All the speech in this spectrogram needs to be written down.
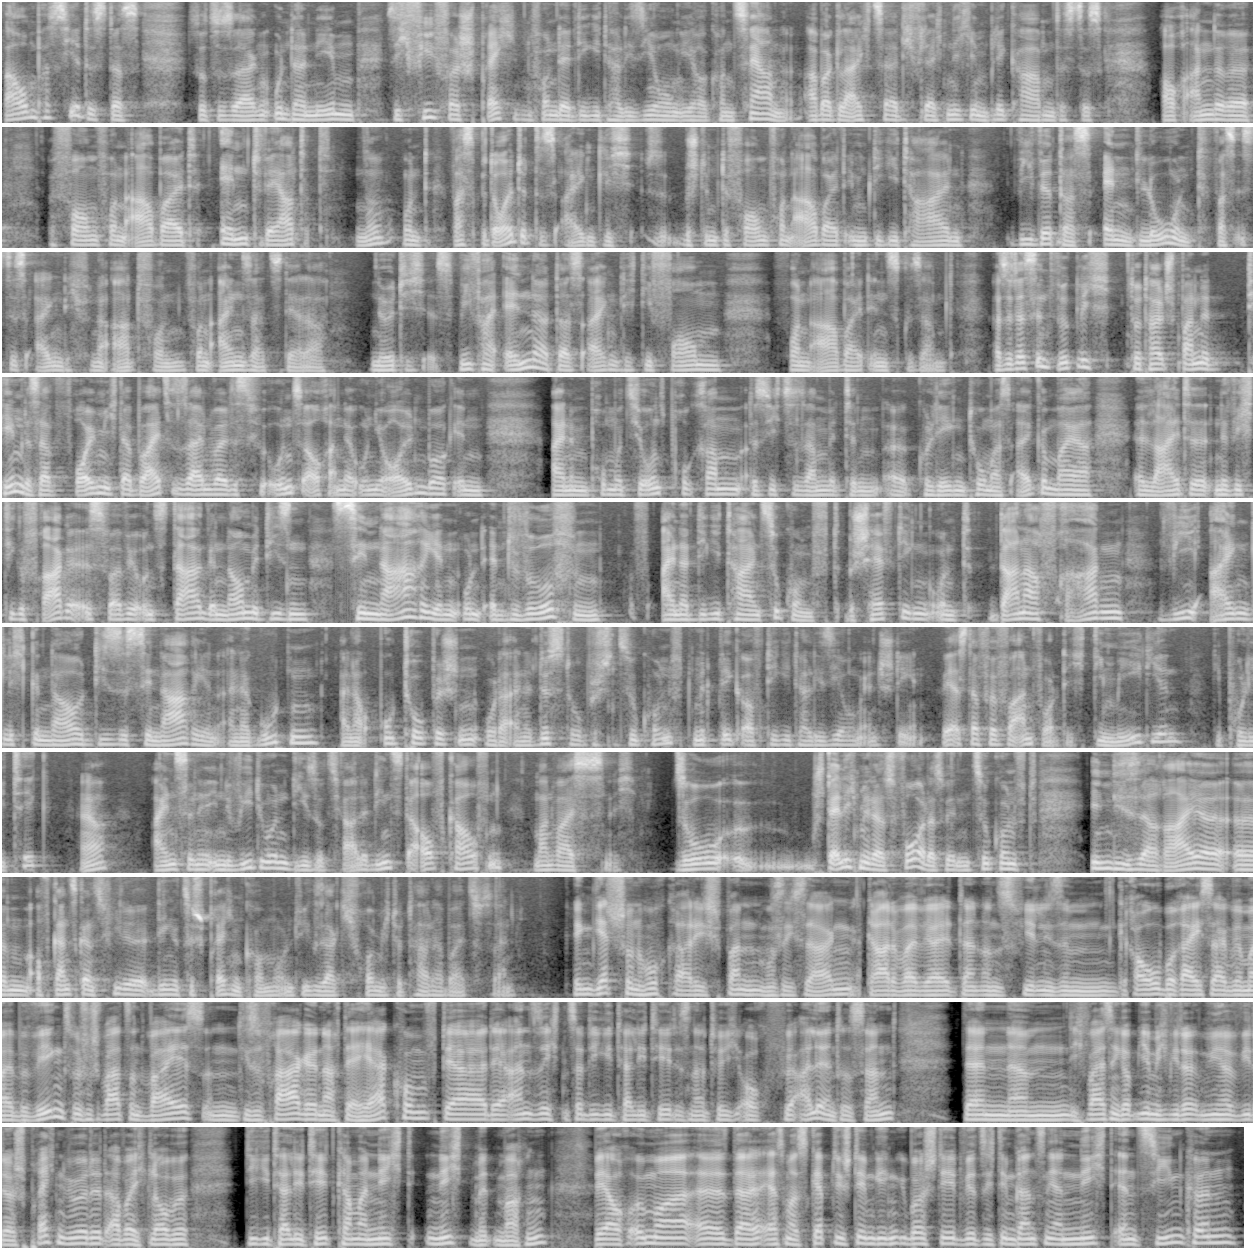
Warum passiert es, dass sozusagen Unternehmen sich viel versprechen von der Digitalisierung ihrer Konzerne, aber gleichzeitig vielleicht nicht im Blick haben, dass das auch andere Formen von Arbeit entwertet? Ne? Und was bedeutet es eigentlich, bestimmte Formen von Arbeit im digitalen wie wird das entlohnt? Was ist das eigentlich für eine Art von, von Einsatz, der da nötig ist. Wie verändert das eigentlich die Form von Arbeit insgesamt? Also das sind wirklich total spannende Themen. Deshalb freue ich mich dabei zu sein, weil das für uns auch an der Uni Oldenburg in einem Promotionsprogramm, das ich zusammen mit dem äh, Kollegen Thomas Alkemeyer äh, leite, eine wichtige Frage ist, weil wir uns da genau mit diesen Szenarien und Entwürfen einer digitalen Zukunft beschäftigen und danach fragen, wie eigentlich genau diese Szenarien einer guten, einer utopischen oder einer dystopischen Zukunft mit Blick auf Digitalisierung entstehen. Wer ist dafür verantwortlich? Die Medien, die Politik, ja, einzelne Individuen, die soziale Dienste aufkaufen? Man weiß es nicht so äh, stelle ich mir das vor, dass wir in Zukunft in dieser Reihe ähm, auf ganz, ganz viele Dinge zu sprechen kommen. Und wie gesagt, ich freue mich total dabei zu sein. Klingt jetzt schon hochgradig spannend, muss ich sagen. Gerade weil wir halt dann uns viel in diesem Graubereich, sagen wir mal, bewegen zwischen Schwarz und Weiß. Und diese Frage nach der Herkunft der, der Ansichten zur Digitalität ist natürlich auch für alle interessant. Denn ähm, ich weiß nicht, ob ihr mich wieder, mir widersprechen würdet, aber ich glaube, Digitalität kann man nicht nicht mitmachen. Wer auch immer äh, da erstmal skeptisch dem gegenübersteht, wird sich dem Ganzen ja nicht entziehen können.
